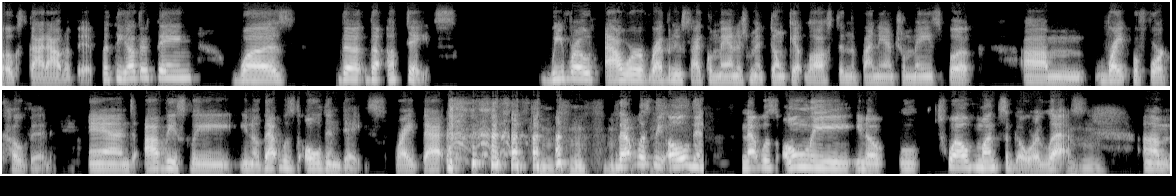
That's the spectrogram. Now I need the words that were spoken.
folks got out of it. But the other thing was the the updates. We wrote our revenue cycle management don't get lost in the financial maze book um, right before covid and obviously you know that was the olden days right? That that was the olden and that was only you know 12 months ago or less. Mm-hmm. um,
